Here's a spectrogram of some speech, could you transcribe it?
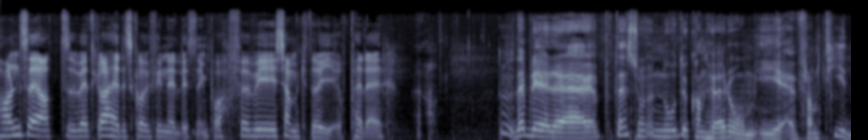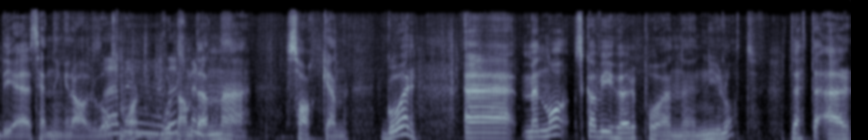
han sier at vet du hva, dette skal vi finne en løsning på, for vi kommer ikke til å gi opp dette. her. Det blir eh, potensielt noe du kan høre om i framtidige sendinger av er Hvordan denne saken går. Eh, men nå skal vi høre på en eh, ny låt. Dette er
